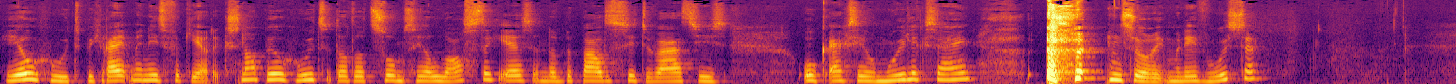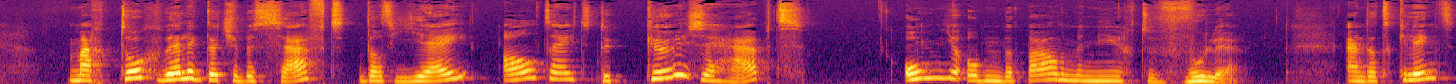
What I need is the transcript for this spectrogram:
heel goed, begrijp me niet verkeerd, ik snap heel goed dat dat soms heel lastig is en dat bepaalde situaties ook echt heel moeilijk zijn. Sorry, ik moet even hoesten. Maar toch wil ik dat je beseft dat jij altijd de keuze hebt om je op een bepaalde manier te voelen. En dat klinkt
